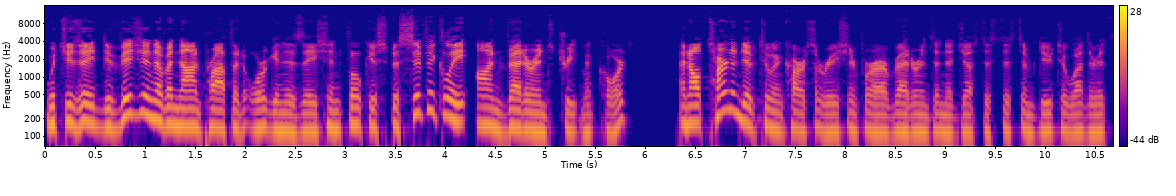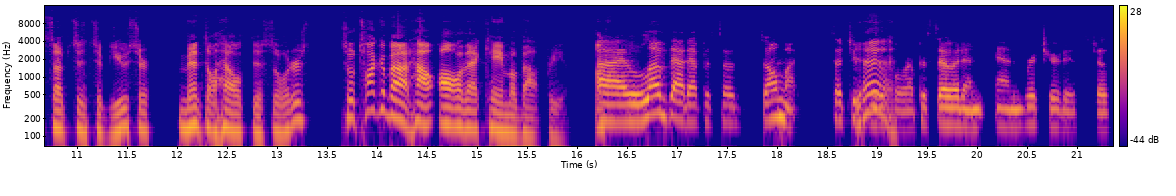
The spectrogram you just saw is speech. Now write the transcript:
which is a division of a nonprofit organization focused specifically on veterans treatment courts, an alternative to incarceration for our veterans in the justice system due to whether it's substance abuse or mental health disorders. So, talk about how all of that came about for you. I love that episode so much. Such a yeah. beautiful episode, and and Richard is just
